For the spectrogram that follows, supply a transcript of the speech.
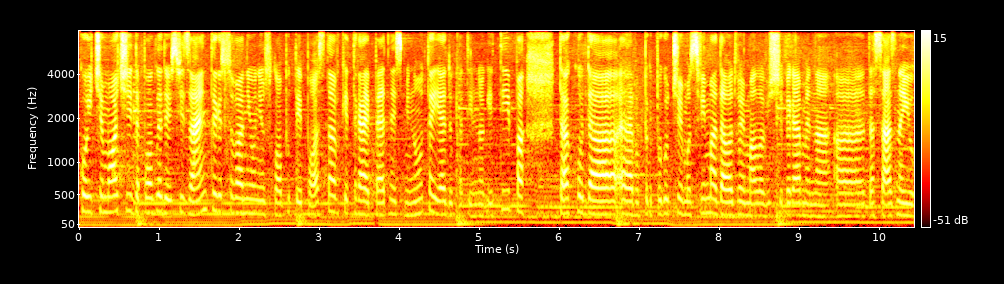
koji će moći da pogledaju svi zainteresovani. On je u sklopu te postavke, traje 15 minuta i edukativnog je tipa, tako da evo, preporučujemo svima da odvoje malo više vremena e, da saznaju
